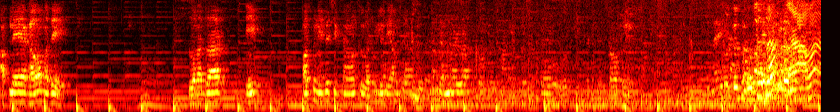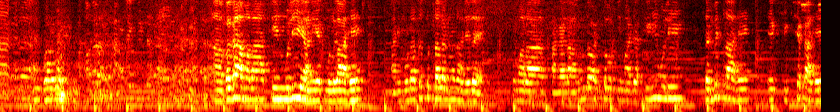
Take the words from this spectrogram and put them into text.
आपल्या या गावामध्ये दोन हजार एक पासून इथे शिक्षणावर सुरुवात केली होती आमच्या. बघा आम्हाला तीन मुली आणि एक मुलगा आहे. आणि मुलाचं सुद्धा लग्न झालेलं आहे. तुम्हाला सांगायला आनंद वाटतो की माझ्या तिन्ही मुली सर्व्हिसला आहे एक शिक्षक आहे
